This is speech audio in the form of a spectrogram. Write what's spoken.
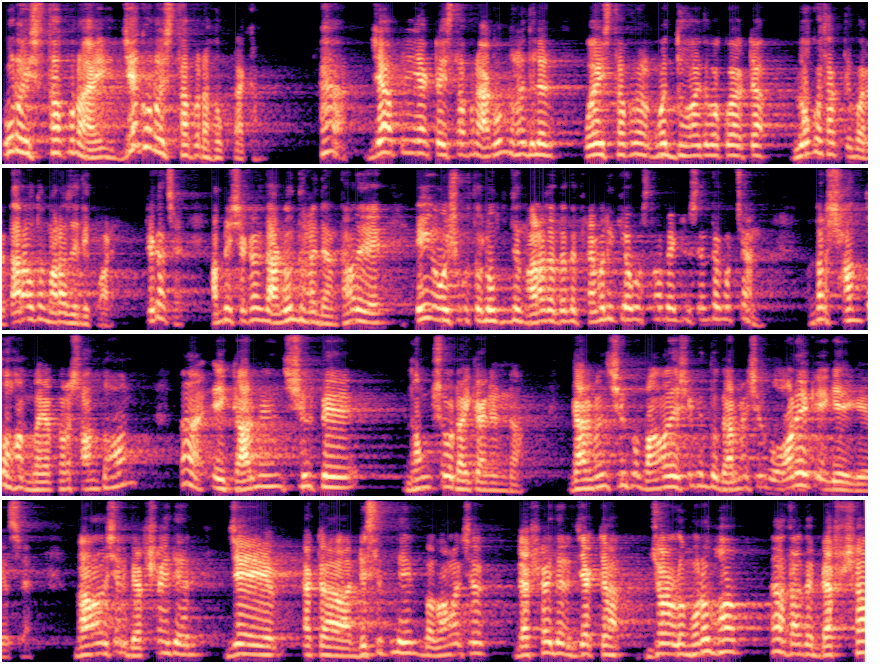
কোনো স্থাপনায়, যে কোনো স্থাপনা হোক না কেন হ্যাঁ? যে আপনি একটা স্থাপনা আগুন ধরে দিলেন, ওই স্থাপনার মধ্যে হয়তো বা কয়েকটা লোকও থাকতে পারে, তারাও তো মারা যেতে পারে, ঠিক আছে? আপনি সেখানে আগুন ধরে দেন, তাহলে এই ওই সমস্ত লোক যদি মারা যায়, তাদের ফ্যামিলি কি অবস্থা হবে একটু চিন্তা করছেন? আপনারা শান্ত হন ভাই, আপনারা শান্ত হন হ্যাঁ? এই গার্মেন্টস শিল্পে ধ্বংস ডাইকা নেন না। গার্মেন্টস শিল্প বাংলাদেশে কিন্তু গার্মেন্টস শিল্প অনেক এগিয়ে গিয়েছে। বাংলাদেশের ব্যবসায়ীদের যে একটা ডিসিপ্লিন বা বাংলাদেশের ব্যবসায়ীদের যে একটা জোরালো মনোভাব হ্যাঁ তাদের ব্যবসা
